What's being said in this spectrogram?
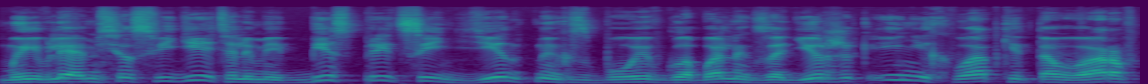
Мы являемся свидетелями беспрецедентных сбоев глобальных задержек и нехватки товаров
